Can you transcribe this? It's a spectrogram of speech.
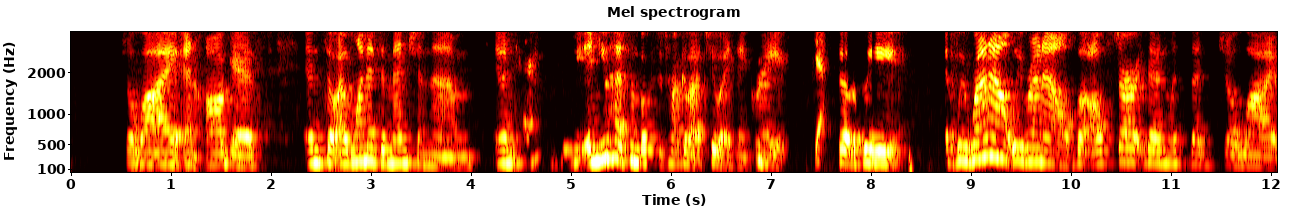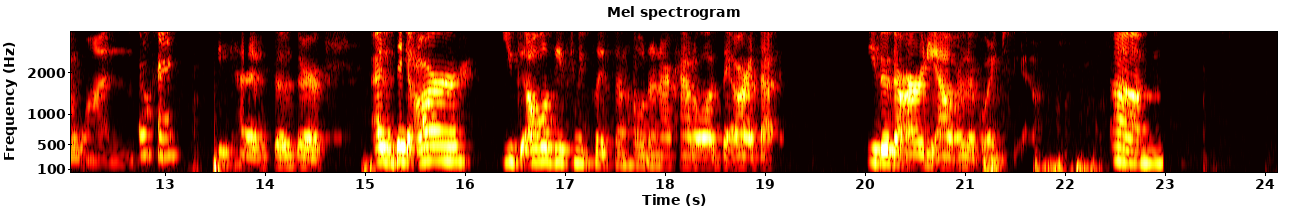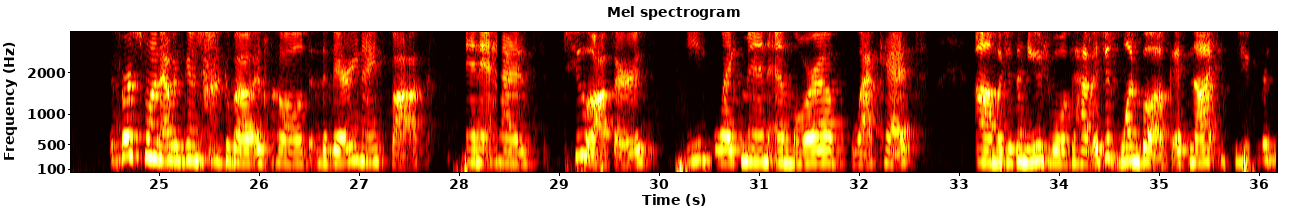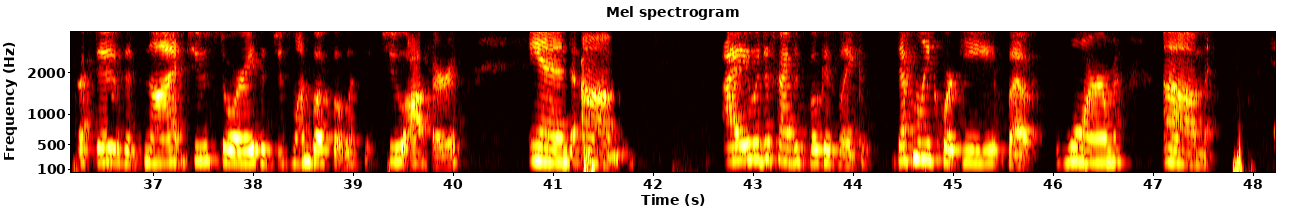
July and August. And so I wanted to mention them. And and you had some books to talk about too, I think, mm-hmm. right? Yeah. So if we if we run out, we run out. But I'll start then with the July ones Okay. because those are I, they are you all of these can be placed on hold in our catalog. They are at that either they're already out or they're going to be out. Um, the first one i was going to talk about is called the very nice box and it has two authors eve Blackman and laura blackett um, which is unusual to have it's just one book. It's not two perspectives it's not two stories it's just one book but with two authors. And um, I would describe this book as like definitely quirky but warm. Um,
